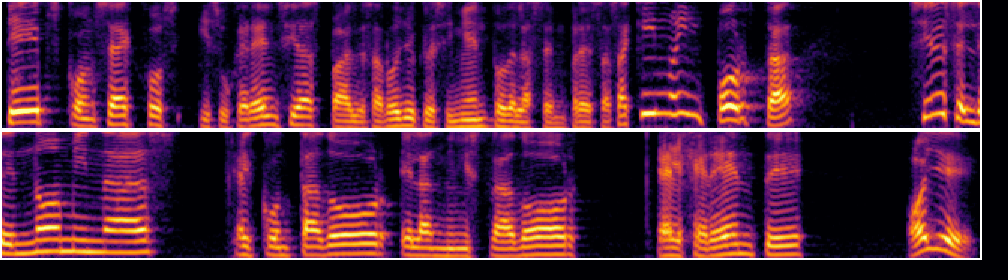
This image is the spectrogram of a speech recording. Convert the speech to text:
tips, consejos y sugerencias para el desarrollo y crecimiento de las empresas. Aquí no importa si eres el de nóminas, el contador, el administrador, el gerente, oye,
